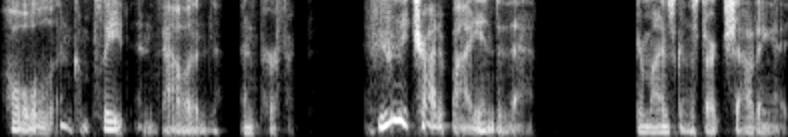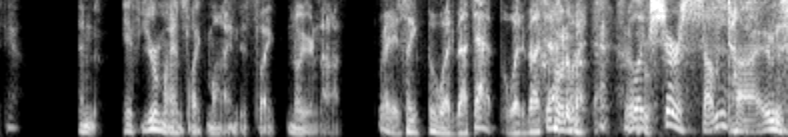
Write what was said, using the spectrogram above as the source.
whole and complete and valid and perfect. If you really try to buy into that, your mind's going to start shouting at you. And if your mind's like mine, it's like, no, you're not. Right. It's like, but what about that? But what about that? What about that? We're like, sure, sometimes.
